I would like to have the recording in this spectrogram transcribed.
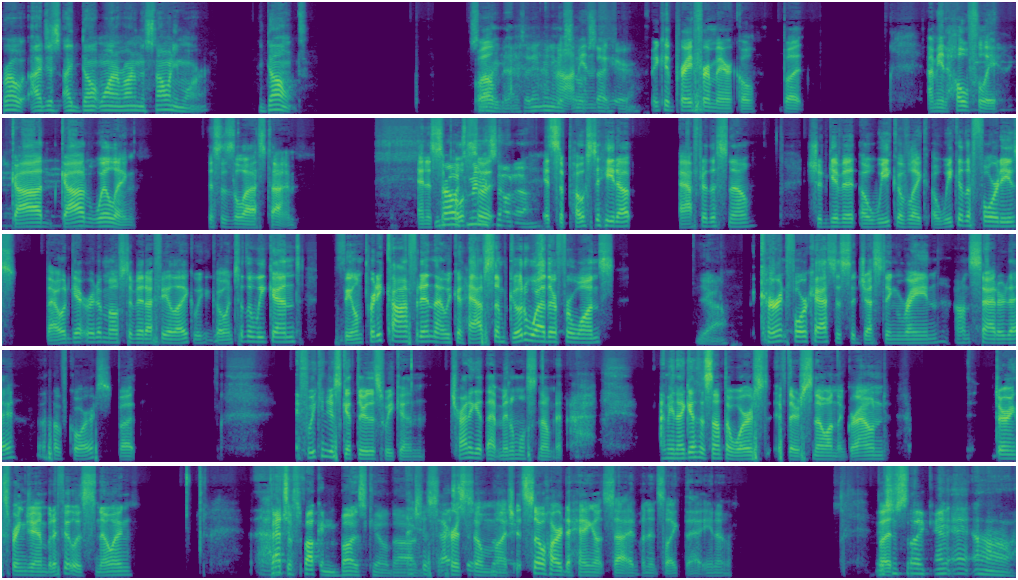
bro, I just I don't want to run in the snow anymore. I don't. Well, guys. I didn't mean to get no, I so mean- upset here. we could pray for a miracle, but I mean, hopefully, God, God willing, this is the last time. And it's Bro, it's supposed to, it's supposed to heat up after the snow. Should give it a week of like a week of the 40s. That would get rid of most of it. I feel like we could go into the weekend feeling pretty confident that we could have some good weather for once. Yeah. Current forecast is suggesting rain on Saturday, of course, but if we can just get through this weekend, try to get that minimal snowman. I mean, I guess it's not the worst if there's snow on the ground during spring jam, but if it was snowing, ah, that That's a fucking buzzkill, dog. that just That's hurts just so much. It's so hard to hang outside when it's like that, you know. But- it's just like and, and oh,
